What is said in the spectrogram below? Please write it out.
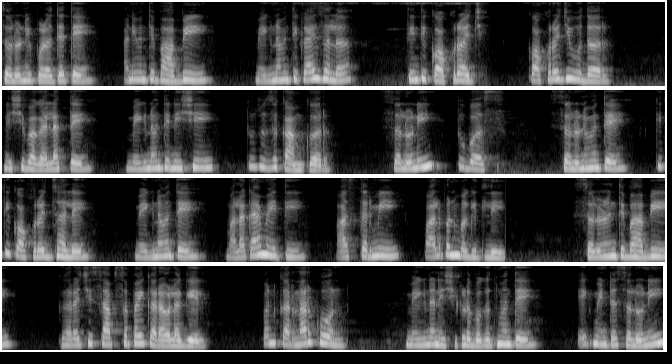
सलोनी पळत येते आणि म्हणते भाभी मेघना म्हणते काय झालं? तीन ती कॉक्रोच कॉक्रोची उदर. निशी बघायला लागते मेघना म्हणते निशी तू तुझं काम कर. सलोनी तू बस. सलोनी म्हणते किती कॉक्रोच झाले? मेघना म्हणते मला काय माहिती आज तर मी पाल पण बघितली. सलोनी म्हणते भाभी घराची साफसफाई करावं लागेल. पण करणार कोण? मेघना निशीकडे बघत म्हणते एक मिनटं सलोनी.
